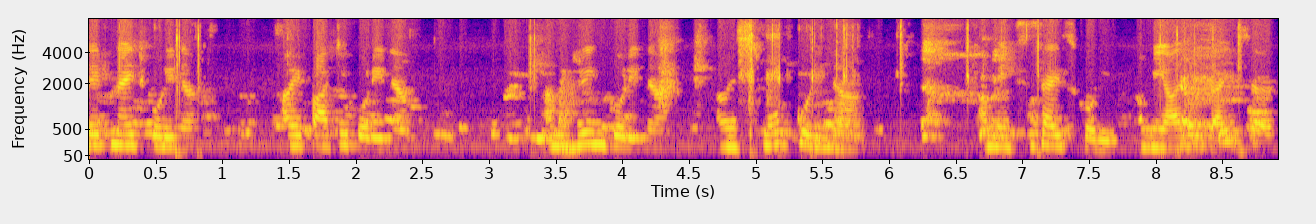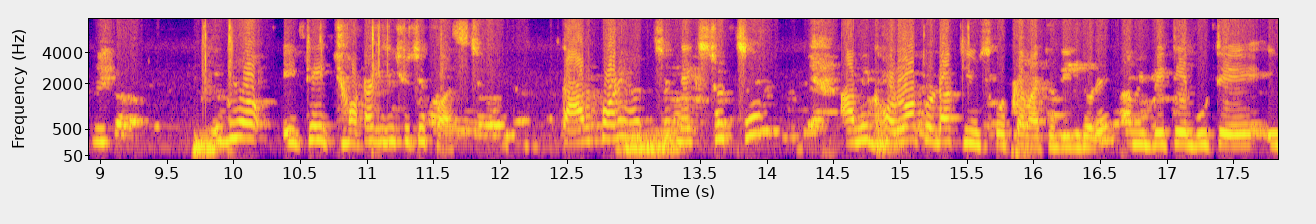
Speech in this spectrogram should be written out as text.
লেট নাইট করি না, আমি পার্টি করি না, আমি ড্রিঙ্ক করি না, আমি স্মোক করি না, আমি এক্সারসাইজ করি, আমি আয়ুর রাইজার এগুলো এইটাই ছটা জিনিস হচ্ছে ফার্স্ট তারপরে হচ্ছে নেক্সট হচ্ছে আমি ঘরোয়া প্রোডাক্ট ইউজ করতাম এতদিন ধরে। আমি বেটে বুটে এই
